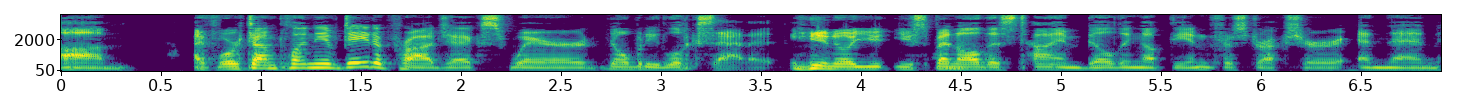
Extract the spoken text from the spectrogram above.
Um, I've worked on plenty of data projects where nobody looks at it. You know, you, you spend mm. all this time building up the infrastructure and then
